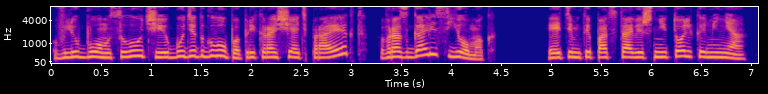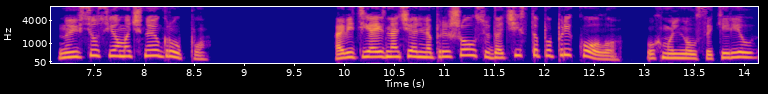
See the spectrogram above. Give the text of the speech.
В любом случае будет глупо прекращать проект в разгаре съемок. Этим ты подставишь не только меня, но и всю съемочную группу. А ведь я изначально пришел сюда чисто по приколу, ухмыльнулся Кирилл,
